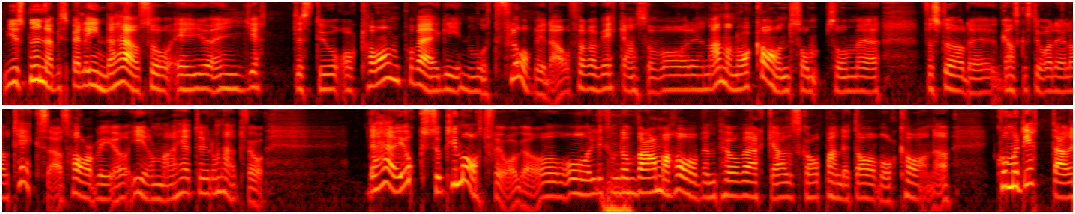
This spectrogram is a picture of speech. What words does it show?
just nu när vi spelar in det här så är ju en jättestor orkan på väg in mot Florida och förra veckan så var det en annan orkan som, som eh, förstörde ganska stora delar av Texas. Harvey och Irma heter ju de här två det här är också klimatfrågor och, och liksom de varma haven påverkar skapandet av orkaner. Kommer detta,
